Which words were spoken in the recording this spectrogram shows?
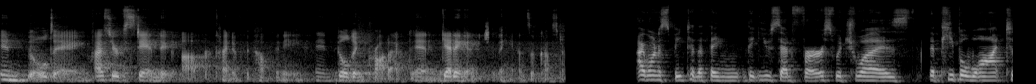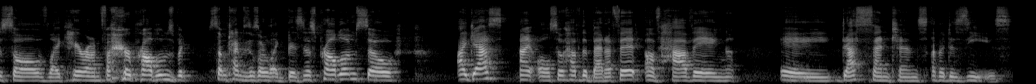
in building as you're standing up kind of the company and building product and getting it into the hands of customers? I want to speak to the thing that you said first, which was that people want to solve like hair on fire problems, but sometimes those are like business problems. So I guess I also have the benefit of having a death sentence of a disease.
